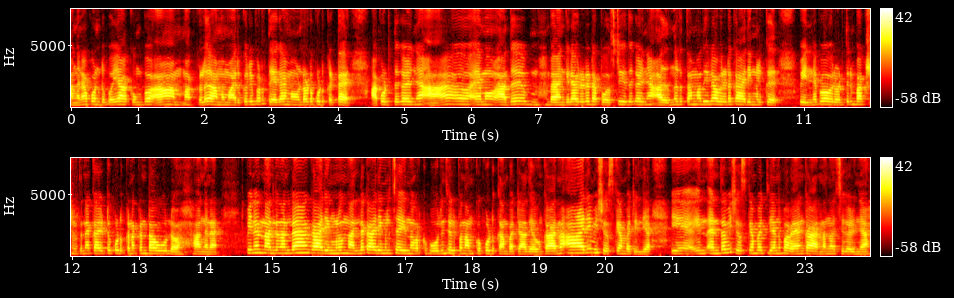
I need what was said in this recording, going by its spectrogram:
അങ്ങനെ കൊണ്ടുപോയി ആക്കുമ്പോൾ ആ മക്കൾ അമ്മമാർക്കൊരു പ്രത്യേക എമൗണ്ട് അവിടെ കൊടുക്കട്ടെ. ആ കൊടുത്തു കഴിഞ്ഞാൽ ആ എമൗ അത് ബാങ്കിൽ അവരുടെ ഡെപ്പോസിറ്റ് ചെയ്ത് കഴിഞ്ഞാൽ അത് നിർത്താൻ മതിയല്ലോ അവരുടെ കാര്യങ്ങൾക്ക്. പിന്നെ ഇപ്പോൾ ഓരോരുത്തരും ഭക്ഷണത്തിനൊക്കെ ആയിട്ട് കൊടുക്കണമൊക്കെ ഉണ്ടാവുമല്ലോ. അങ്ങനെ. പിന്നെ നല്ല നല്ല കാര്യങ്ങളും നല്ല കാര്യങ്ങൾ ചെയ്യുന്നവർക്ക് പോലും ചിലപ്പോൾ നമുക്ക് കൊടുക്കാൻ പറ്റാതെയാവും. കാരണം ആരെയും വിശ്വസിക്കാൻ പറ്റില്ല. എന്താ വിശ്വസിക്കാൻ പറ്റില്ല എന്ന് പറയാൻ കാരണം എന്ന് വെച്ച് കഴിഞ്ഞാൽ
